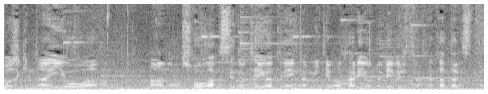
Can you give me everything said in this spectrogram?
正直内容はあの小学生の低学年が見て分かるようなレベルではなかったですね。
